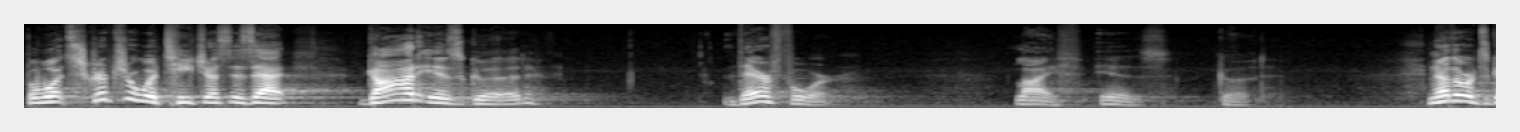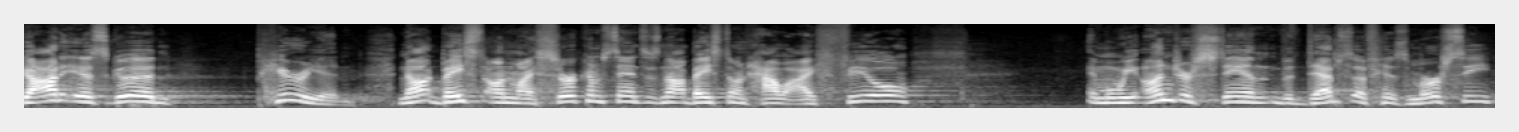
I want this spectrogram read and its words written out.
But what Scripture would teach us is that God is good, therefore, life is good. In other words, God is good, period. Not based on my circumstances, not based on how I feel. And when we understand the depths of His mercy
